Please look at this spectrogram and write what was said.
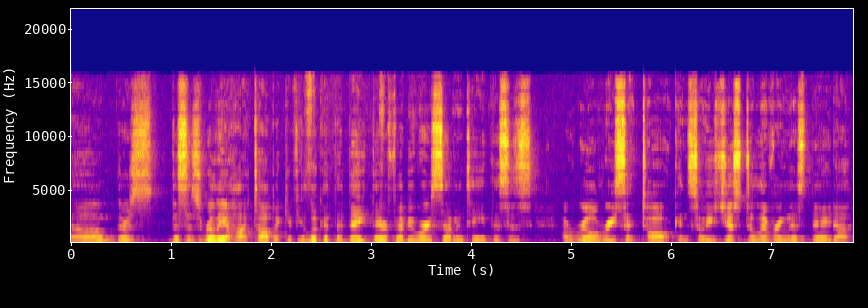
um, there's, this is really a hot topic. If you look at the date there, February 17th, this is a real recent talk, and so he's just delivering this data.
